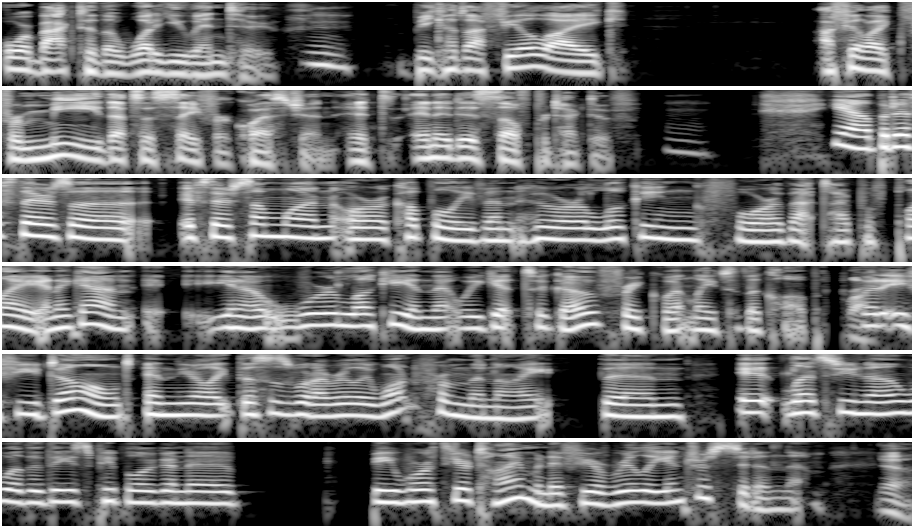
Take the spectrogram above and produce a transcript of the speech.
or back to the what are you into? Mm. Because I feel like I feel like for me that's a safer question. It's and it is self-protective. Yeah, but if there's a if there's someone or a couple even who are looking for that type of play, and again, you know, we're lucky in that we get to go frequently to the club. Right. But if you don't, and you're like, this is what I really want from the night, then it lets you know whether these people are going to be worth your time and if you're really interested in them. Yeah.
